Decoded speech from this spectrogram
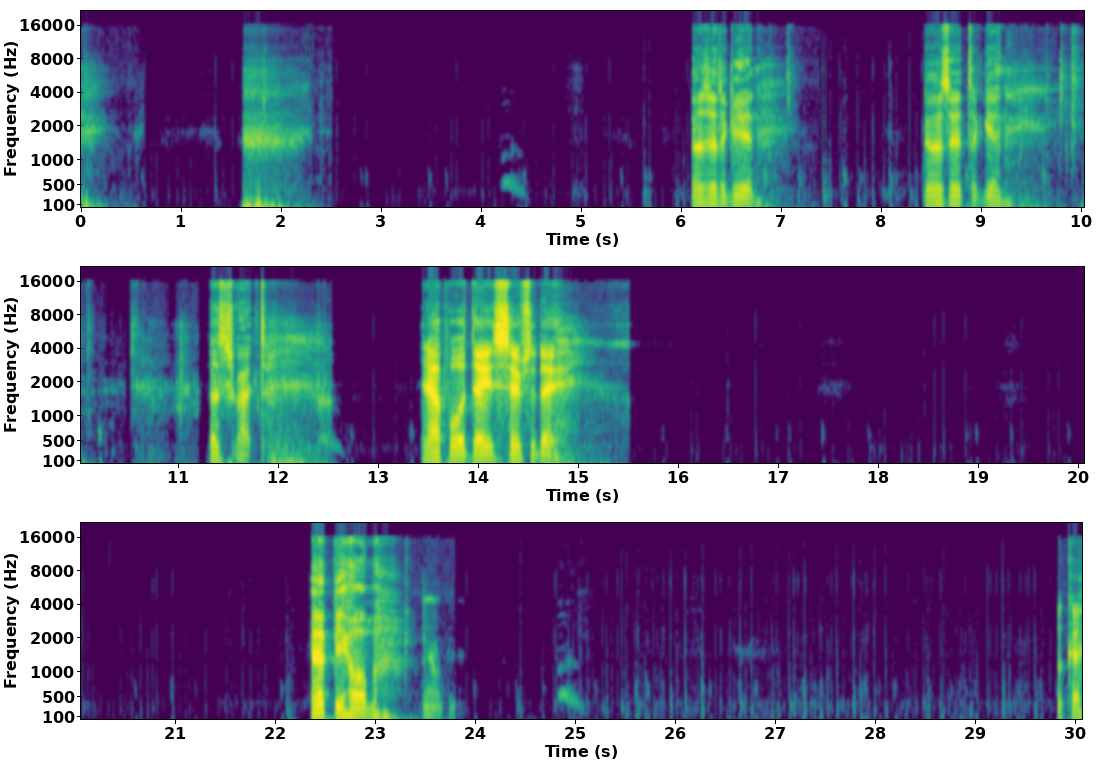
Does it again. Does it again. That's right. An apple a day saves a day. Happy home. Okay.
